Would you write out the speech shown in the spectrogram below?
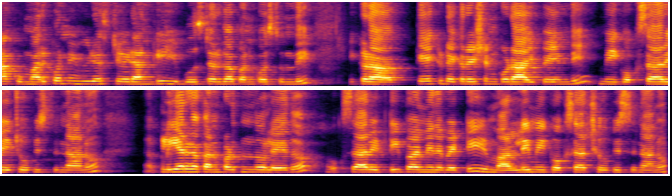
నాకు మరికొన్ని వీడియోస్ చేయడానికి బూస్టర్గా పనికొస్తుంది. ఇక్కడ కేక్ డెకరేషన్ కూడా అయిపోయింది. మీకు ఒకసారి చూపిస్తున్నాను. క్లియర్గా కనపడుతుందో లేదో ఒకసారి టీపాయ్ మీద పెట్టి మళ్ళీ మీకు ఒకసారి చూపిస్తున్నాను.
